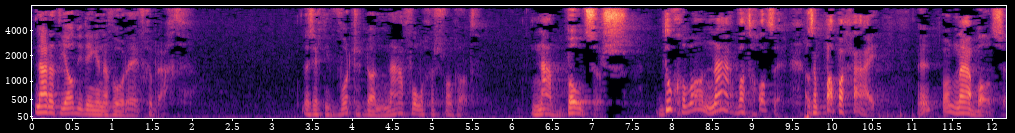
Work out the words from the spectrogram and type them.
nadat hij al die dingen naar voren heeft gebracht. Dan zegt hij, word dan navolgers van God. Nabootsers. Doe gewoon na wat God zegt. Als een papegaai. Gewoon nabootsen.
